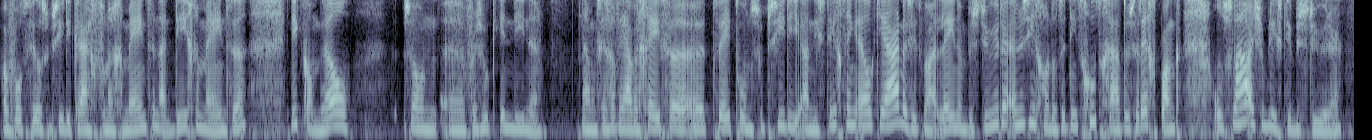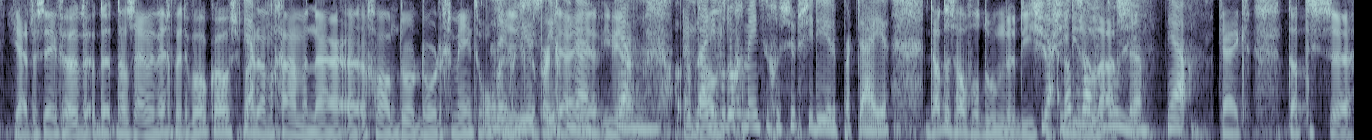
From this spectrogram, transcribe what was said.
bijvoorbeeld veel subsidie krijgen van een gemeente. Nou, die gemeente, die kan wel zo'n uh, verzoek indienen. Namelijk zeggen van ja, we geven uh, twee ton subsidie aan die stichting elk jaar. Daar zit maar alleen een bestuurder. En we zien gewoon dat het niet goed gaat. Dus rechtbank, ontsla alsjeblieft die bestuurder. Ja, dus even, dan zijn we weg bij de WOCO's. Maar ja. dan gaan we naar uh, gewoon door, door de gemeente opgerichte partijen. Ja. ja. Of nou, in ieder geval door gemeente gesubsidieerde partijen. Dat is al voldoende, die subsidierelatie. Ja, dat is al voldoende. Ja. Kijk, dat is, uh,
